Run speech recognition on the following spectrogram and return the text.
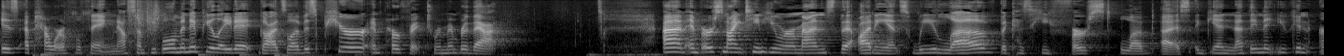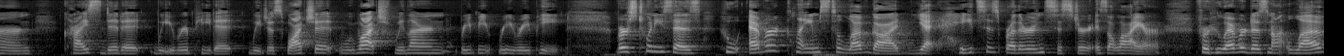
is a powerful thing. Now, some people will manipulate it. God's love is pure and perfect. Remember that. Um, in verse 19, he reminds the audience, We love because he first loved us. Again, nothing that you can earn, Christ did it. We repeat it. We just watch it. We watch, we learn, repeat, re repeat. Verse 20 says, Whoever claims to love God yet hates his brother and sister is a liar. For whoever does not love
